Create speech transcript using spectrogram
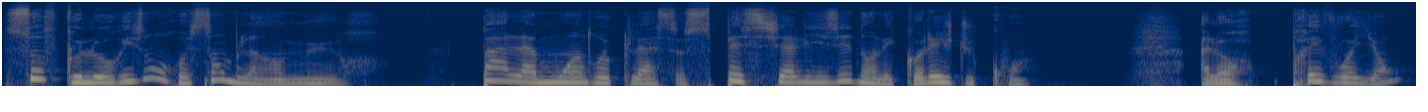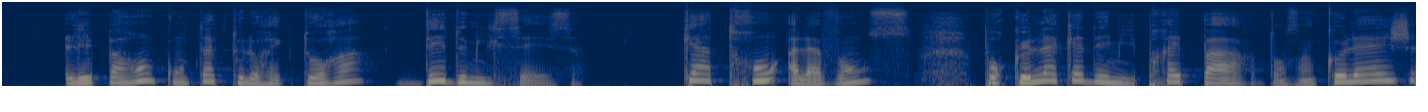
Sauf que l'horizon ressemble à un mur. Pas la moindre classe spécialisée dans les collèges du coin. Alors, prévoyant, les parents contactent le rectorat dès 2016, quatre ans à l'avance, pour que l'académie prépare dans un collège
